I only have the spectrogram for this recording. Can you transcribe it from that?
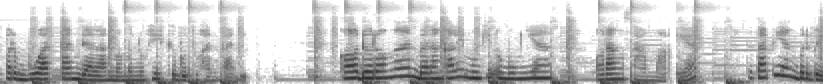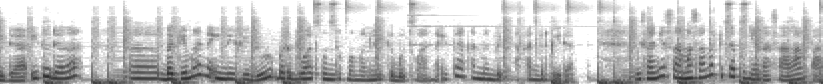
perbuatan dalam memenuhi kebutuhan tadi. Kalau dorongan barangkali mungkin umumnya orang sama ya. Tetapi yang berbeda itu adalah e, bagaimana individu berbuat untuk memenuhi kebutuhan. Nah, itu akan akan berbeda. Misalnya sama-sama kita punya rasa lapar.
